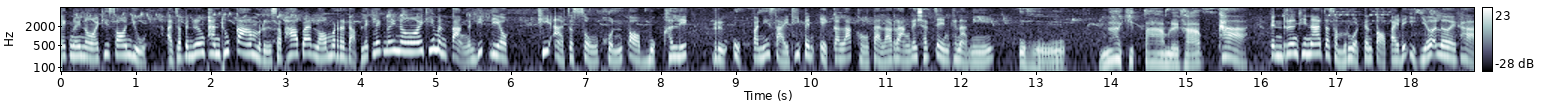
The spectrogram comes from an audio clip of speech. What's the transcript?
ล็ก ๆ น้อยๆ ที่ซ่อนอยู่ อาจจะเป็นเรื่องพันธุกรรม หรือสภาพแวดล้อมระดับเล็ก ๆ น้อยๆ ที่มันต่างกันนิดเดียว ที่อาจจะส่งผลต่อบุคลิก หรืออุปนิสัยที่เป็นเอกลักษณ์ของแต่ละรังได้ชัดเจนขนาดนี้ โอ้โห น่าคิดตามเลยครับ ค่ะ เป็นเรื่องที่น่าจะสำรวจกันต่อไปได้อีกเยอะเลยค่ะ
